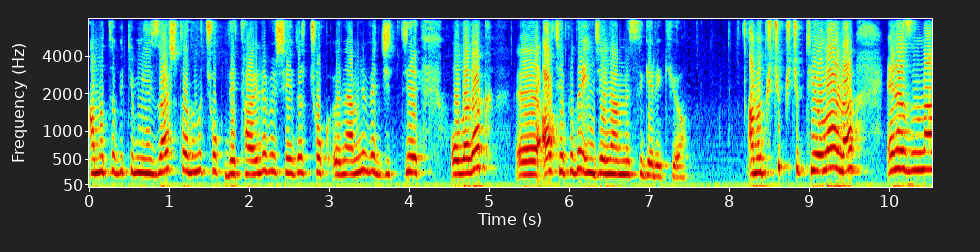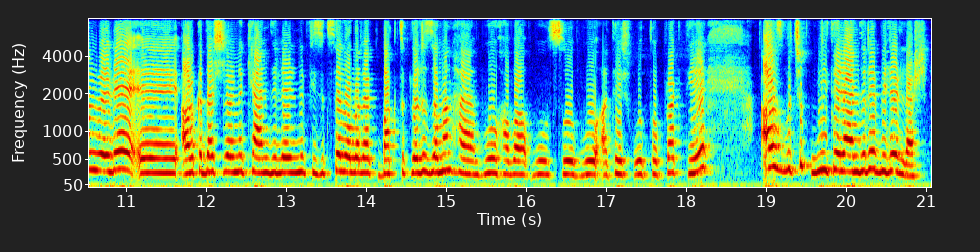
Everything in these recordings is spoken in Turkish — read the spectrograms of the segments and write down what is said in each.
ama tabii ki mizaç tanımı çok detaylı bir şeydir, çok önemli ve ciddi olarak e, altyapıda incelenmesi gerekiyor. Ama küçük küçük tiyolarla en azından böyle e, arkadaşlarını kendilerini fiziksel olarak baktıkları zaman ha, bu hava, bu su, bu ateş, bu toprak diye az buçuk nitelendirebilirler.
